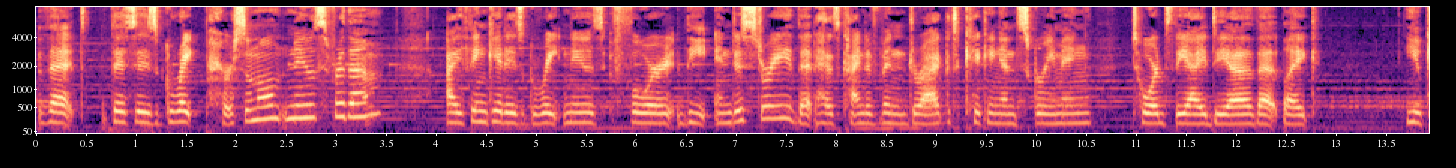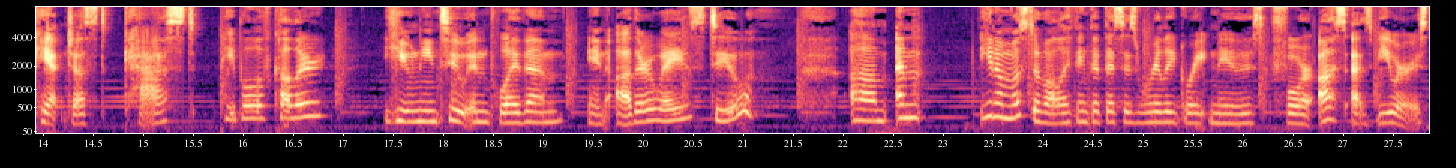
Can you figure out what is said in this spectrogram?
that this is great personal news for them. I think it is great news for the industry that has kind of been dragged kicking and screaming towards the idea that, like, you can't just cast people of color, you need to employ them in other ways too. Um, and you know, most of all, I think that this is really great news for us as viewers.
